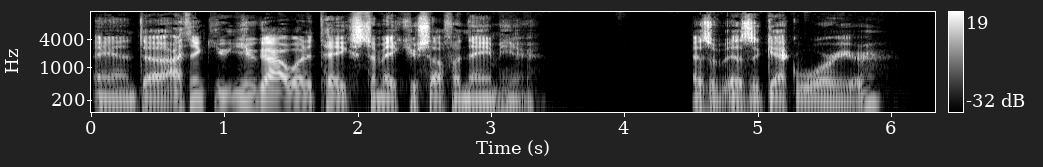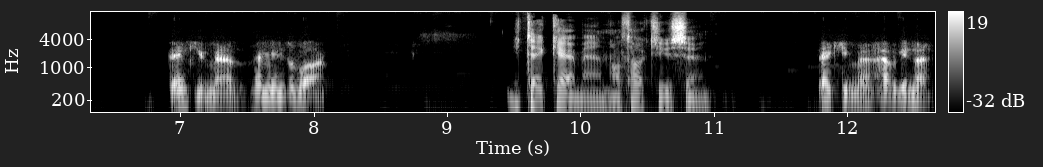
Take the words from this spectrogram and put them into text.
and uh, I think you, you got what it takes to make yourself a name here as a as a Geck warrior. Thank you, man. That means a lot. You take care, man. I'll talk to you soon. Thank you, man. Have a good night.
